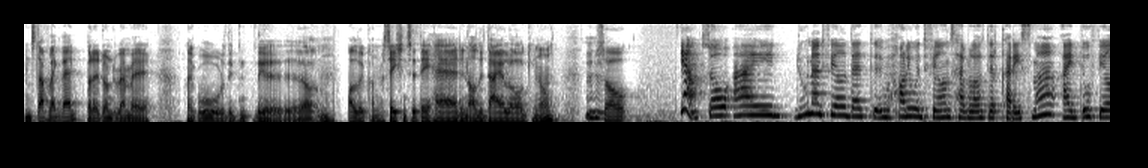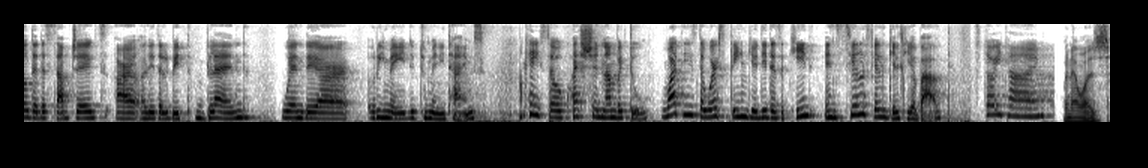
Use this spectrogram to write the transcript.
and stuff like that. But I don't remember like whoa the the um, all the conversations that they had and all the dialogue, you know. So Yeah, so I do not feel that Hollywood films have lost their charisma. I do feel that the subjects are a little bit bland when they are remade too many times. Okay, so question number two What is the worst thing you did as a kid and still feel guilty about? Story time. when I was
